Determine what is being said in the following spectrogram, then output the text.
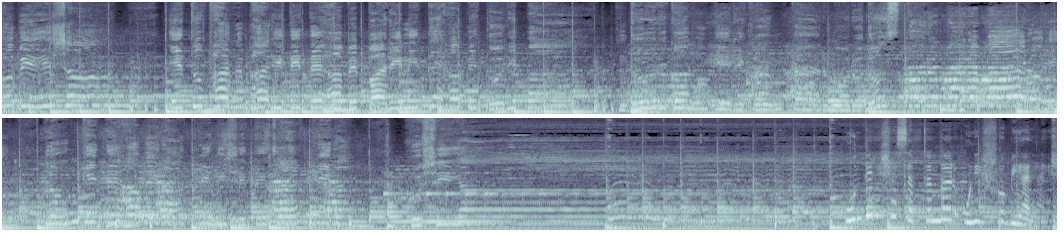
ভবিষ্যৎ। এ তুফান ভারী দিতে হবে পারি নিতে হবে তরি উনিশশো বিয়াল্লিশ।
